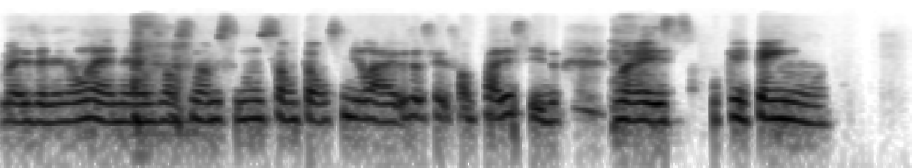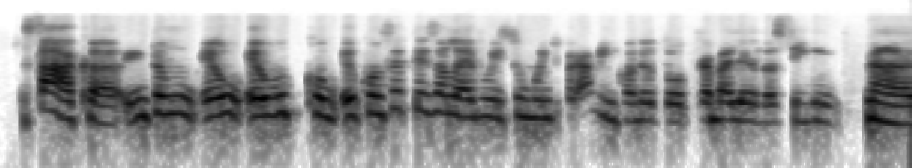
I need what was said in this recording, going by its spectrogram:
mas ele não é, né? Os nossos nomes não são tão similares, assim, só parecido. Mas o que tem. Saca? Então, eu, eu, eu com certeza levo isso muito para mim quando eu tô trabalhando, assim, na,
